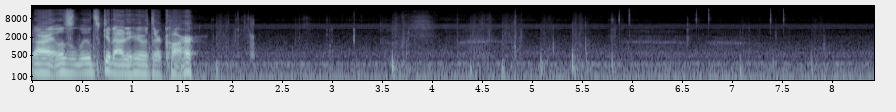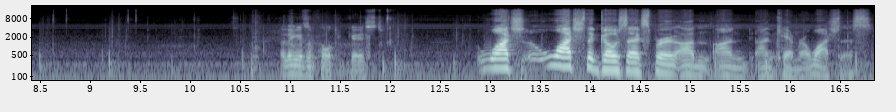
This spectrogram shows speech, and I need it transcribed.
All right, let's let's get out of here with their car. I think it's a poltergeist. Watch watch the ghost expert on on on camera. Watch this.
